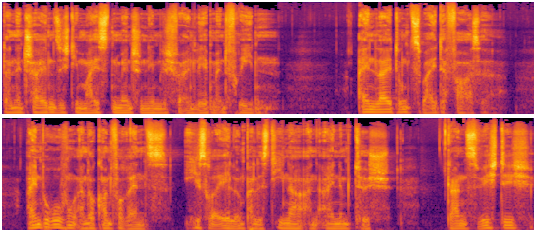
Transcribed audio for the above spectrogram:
Dann entscheiden sich die meisten Menschen nämlich für ein Leben in Frieden. Einleitung zweite Phase. Einberufung einer Konferenz. Israel und Palästina an einem Tisch. Ganz wichtig,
